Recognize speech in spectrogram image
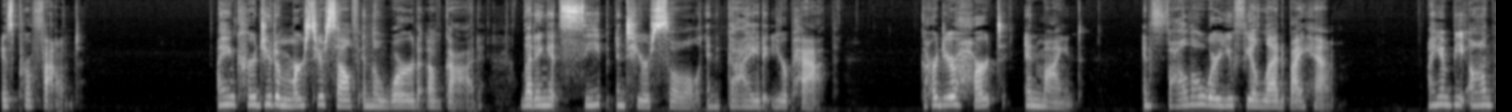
is profound. I encourage you to immerse yourself in the Word of God, letting it seep into your soul and guide your path. Guard your heart and mind, and follow where you feel led by Him. I am beyond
